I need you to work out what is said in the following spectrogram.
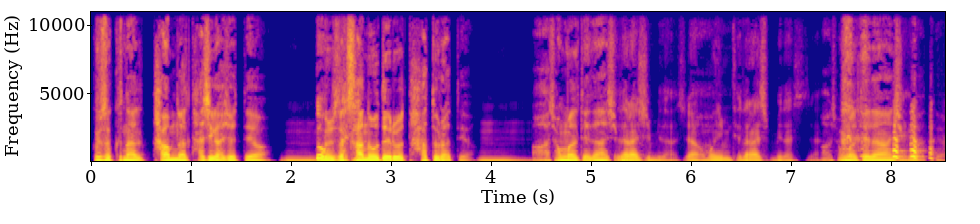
그래서 그날 다음날 다시 가셨대요. 음, 또 그래서 다시? 간호대로 다 돌았대요. 음. 아 정말 대단하십니다. 대단하십니다. 진짜 어머님 대단하십니다. 진짜. 아, 정말 대단하신 것 같아요.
